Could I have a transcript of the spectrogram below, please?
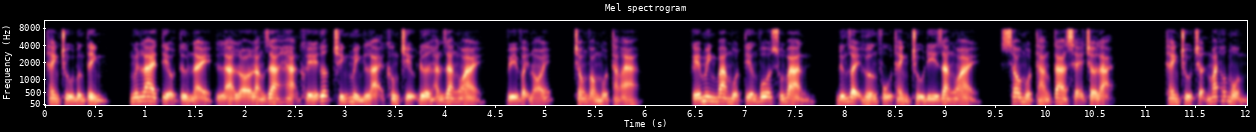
Thành chủ bừng tỉnh, nguyên lai tiểu tử này là lo lắng ra hạn khế ước chính mình lại không chịu đưa hắn ra ngoài, vì vậy nói, trong vòng một tháng a. Kế minh ba một tiếng vỗ xuống bàn, đứng dậy hướng phủ thành chủ đi ra ngoài, sau một tháng ta sẽ trở lại. Thành chủ trận mắt hốc mồm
